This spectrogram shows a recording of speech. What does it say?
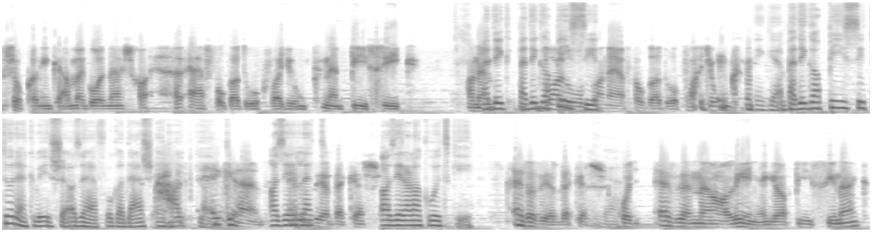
sokkal inkább megoldás, ha elfogadók vagyunk, nem PC-k hanem pedig, pedig a PC... elfogadók vagyunk. Igen, pedig a PC törekvése az elfogadás hát egyébként. igen, azért ez lett, az érdekes. Azért alakult ki. Ez az érdekes, igen. hogy ez lenne a lényege a PC-nek,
